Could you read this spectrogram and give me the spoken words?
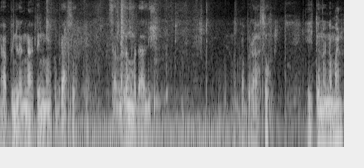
Hanapin lang natin mga kabraso. Sana lang madali. Mga kabraso. Ito na naman.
